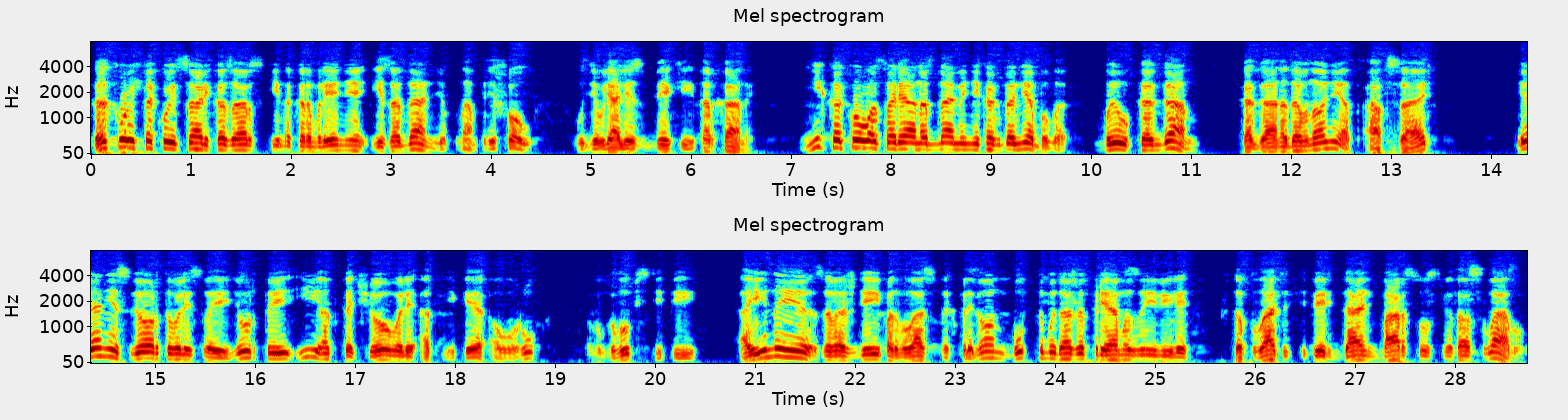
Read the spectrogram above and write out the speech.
Какой такой царь Хазарский на кормление и заданью к нам пришел, удивлялись Беки и Тарханы. Никакого царя над нами никогда не было. Был Каган. Кагана давно нет, а царь? И они свертывали свои юрты и откачевывали от Еке-Аурук вглубь степи, а иные за вождей подвластных племен будто бы даже прямо заявили, что платят теперь дань Барсу Святославу,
